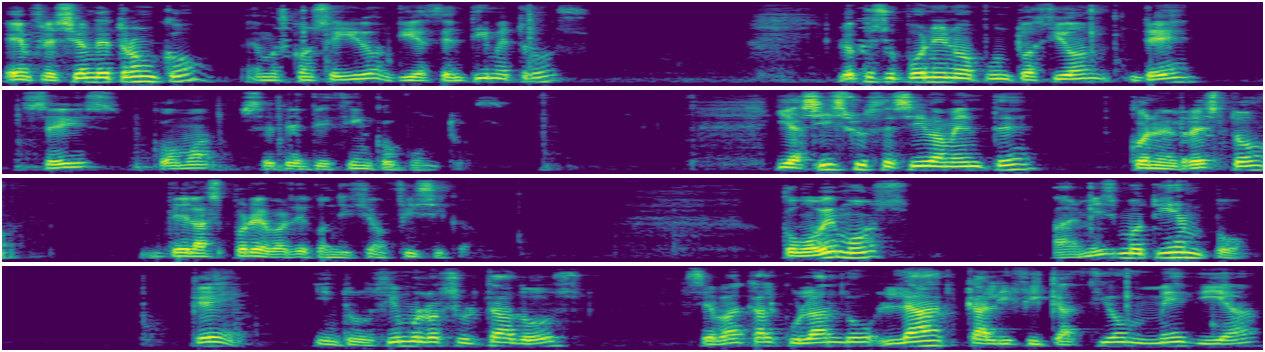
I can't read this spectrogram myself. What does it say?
En flexión de tronco hemos conseguido 10 centímetros, lo que supone una puntuación de 6,75 puntos. Y así sucesivamente con el resto de las pruebas de condición física. Como vemos, al mismo tiempo que introducimos los resultados, se va calculando la calificación media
